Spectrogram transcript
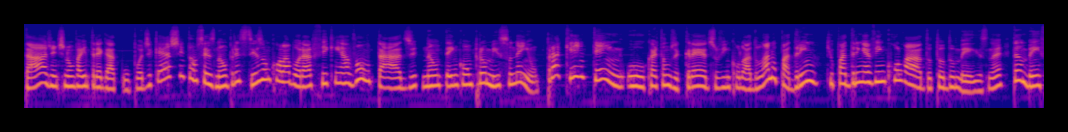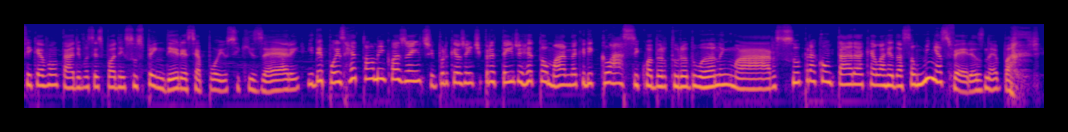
tá? A gente não vai entregar o podcast, então vocês não precisam colaborar. Fiquem à vontade, não tem compromisso nenhum. Para quem tem o cartão de crédito vinculado lá no Padrim, que o Padrim é vinculado todo mês, né? Também fiquem à vontade, vocês podem suspender esse apoio se quiserem e depois retomem com a gente, porque a gente pretende retomar naquele clássico abertura do ano em março para contar aquela redação Minhas Férias, né, Paty?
